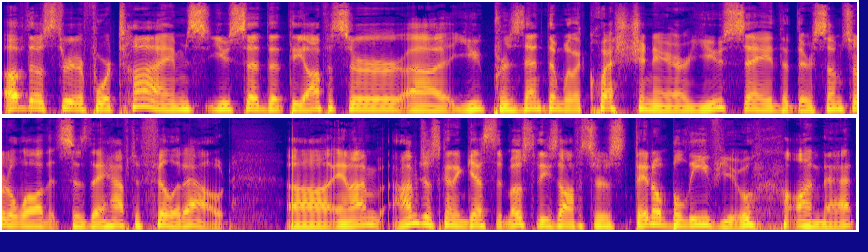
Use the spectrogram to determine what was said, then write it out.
of those three or four times, you said that the officer, uh, you present them with a questionnaire. You say that there's some sort of law that says they have to fill it out. Uh, and I'm I'm just going to guess that most of these officers they don't believe you on that.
